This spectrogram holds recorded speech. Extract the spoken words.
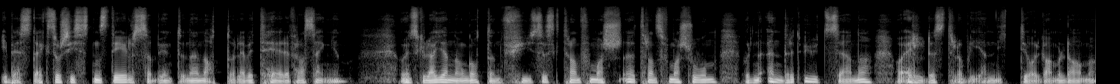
I beste eksorsistenstil så begynte hun en natt å levitere fra sengen, og hun skulle ha gjennomgått en fysisk transformasjon hvor hun endret utseende og eldes til å bli en 90 år gammel dame.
